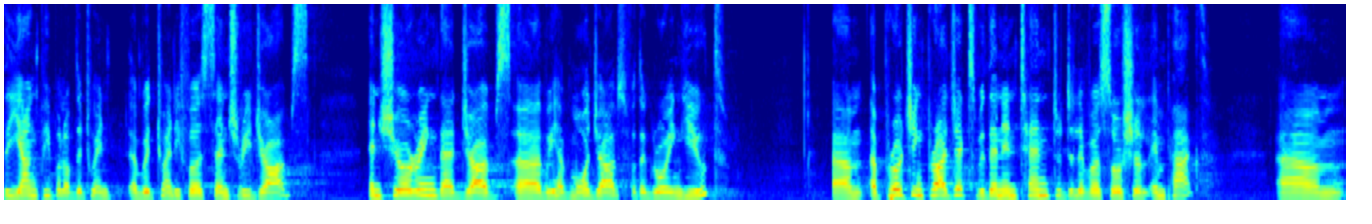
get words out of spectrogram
the young people of the 20, uh, with 21st century jobs, ensuring that jobs, uh, we have more jobs for the growing youth, um, approaching projects with an intent to deliver social impact, um,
